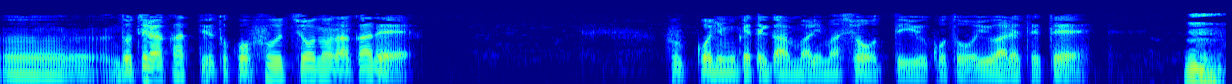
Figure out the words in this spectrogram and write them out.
うん、どちらかっていうと、こう、風潮の中で、復興に向けて頑張りましょうっていうことを言われてて、うん。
